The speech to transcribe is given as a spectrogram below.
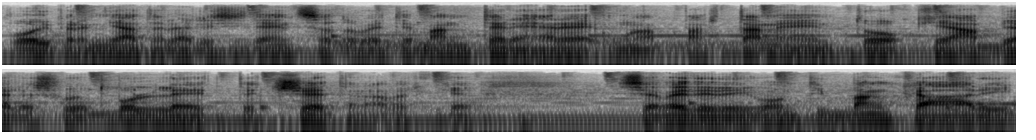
voi prendiate la residenza dovete mantenere un appartamento che abbia le sue bollette, eccetera, perché se avete dei conti bancari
